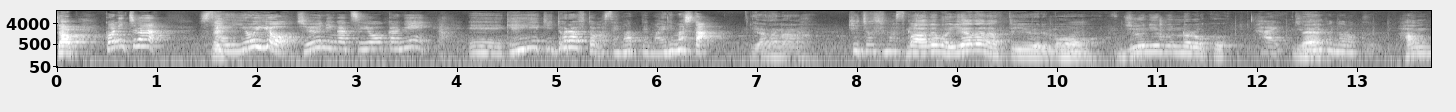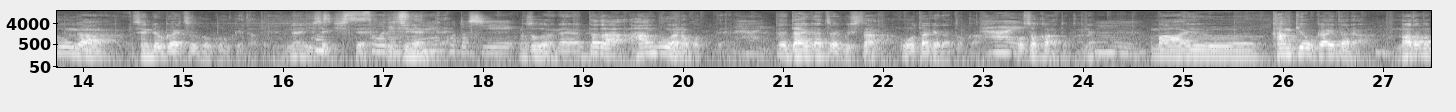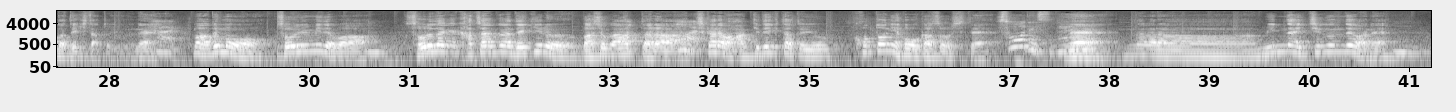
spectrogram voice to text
じゃあこんにちは。さあいよいよ12月8日に、えー現役ドラフトが迫ってまいりました。嫌だな。緊張しますか、まあでも嫌だなっていうよりも、12分の6はいね。12分の6、半分が戦力外通告を受けたというね移籍してそうです1ね今年。まあそうだね。ただ半分は残って。はいで大活躍した大竹だとか、はい。細川とかね、うん。まあああいう環境を変えたらまだまだできたというね、はい。まあでもそういう意味では、うん。それだけ活躍ができる場所があったら、はい。力を発揮できたということにフォーカスをして、そうですね。ね、だからみんな一軍ではね、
